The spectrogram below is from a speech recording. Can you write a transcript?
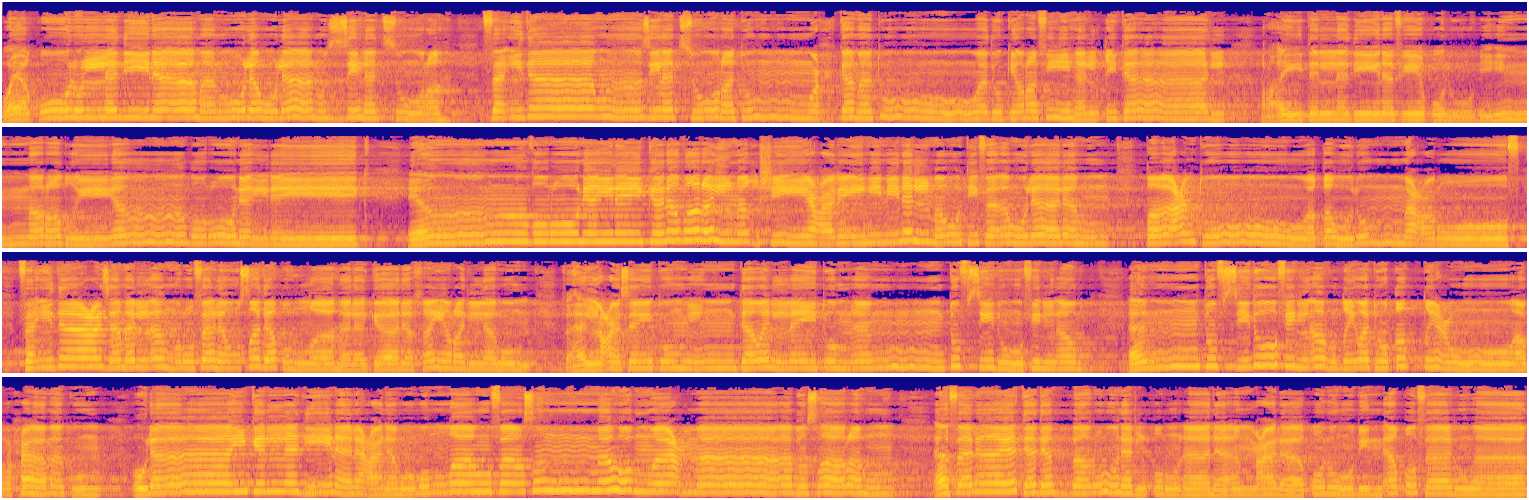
ويقول الذين آمنوا لولا نزلت سورة فإذا أنزلت سورة محكمة وذكر فيها القتال رأيت الذين في قلوبهم مرض ينظرون إليك ينظرون المغشي عليه من الموت فأولى لهم طاعة وقول معروف فإذا عزم الأمر فلو صدقوا الله لكان خيرا لهم فهل عسيتم إن توليتم أن تفسدوا في الأرض أن تفسدوا في الأرض وتقطعوا أرحامكم. أولئك الذين لعنهم الله فاصمهم وأعمى أبصارهم. أفلا يتدبرون القرآن أم على قلوب أقفالها؟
